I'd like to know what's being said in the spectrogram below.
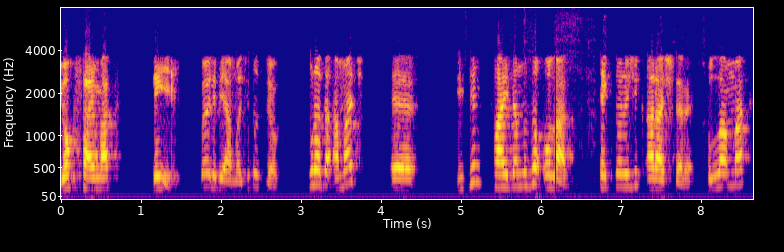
yok saymak değil. Böyle bir amacımız yok. Burada amaç e, bizim faydamıza olan teknolojik araçları kullanmak,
